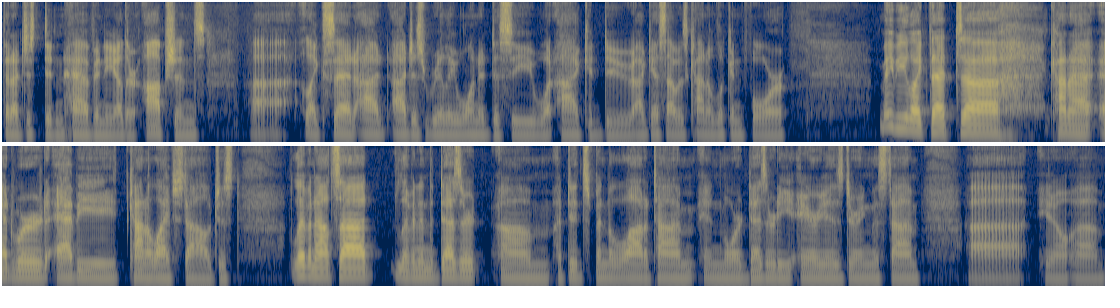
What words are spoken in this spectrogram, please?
that I just didn't have any other options. Like said, I I just really wanted to see what I could do. I guess I was kind of looking for maybe like that uh, kind of Edward Abbey kind of lifestyle, just living outside, living in the desert. Um, I did spend a lot of time in more deserty areas during this time. Uh, you know, um,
